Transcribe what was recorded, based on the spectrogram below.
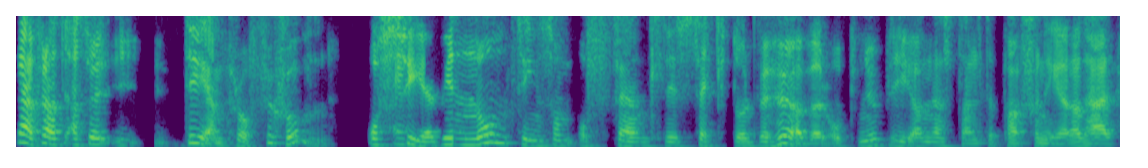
Därför att alltså, det är en profession. Och ser vi någonting som offentlig sektor behöver, och nu blir jag nästan lite passionerad här,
